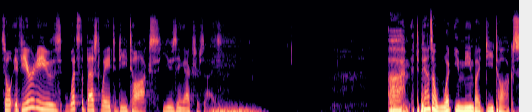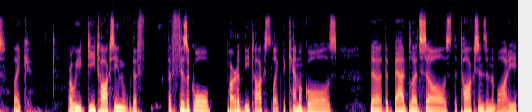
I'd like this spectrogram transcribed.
So if you were to use, what's the best way to detox using exercise? Uh, it depends on what you mean by detox. Like, are we detoxing the the physical part of detox, like the chemicals, the the bad blood cells, the toxins in the body?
